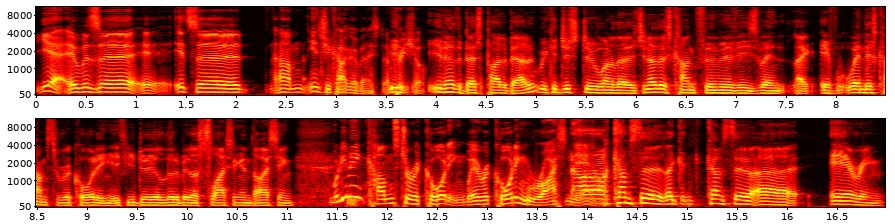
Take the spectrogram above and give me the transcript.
yeah, it was a. It's a. Um, in Chicago based. I'm You- pretty sure. You know the best part about it? We could just do one of those. You know those kung fu movies when, like, if when this comes to recording, if you do a little bit of slicing and dicing, What do you mean comes to recording? We're recording right now. oh, it comes to like it comes to uh, airing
